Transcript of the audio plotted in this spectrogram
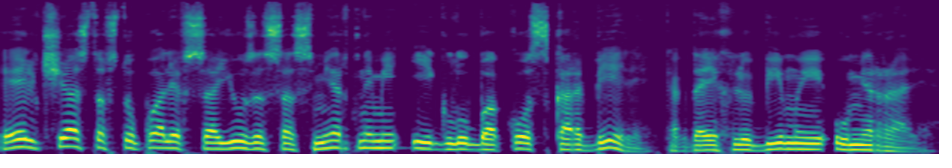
Эль часто вступали в союзы со смертными и глубоко скорбели, когда их любимые умирали.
